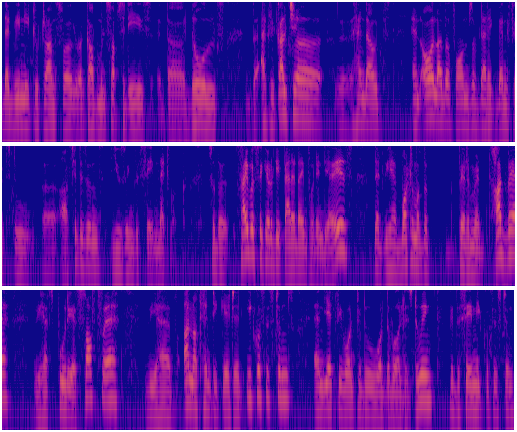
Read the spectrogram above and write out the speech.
that we need to transfer the government subsidies, the doles, the agriculture uh, handouts, and all other forms of direct benefits to uh, our citizens using the same network. So the cybersecurity paradigm for India is that we have bottom of the pyramid hardware, we have spurious software, we have unauthenticated ecosystems, and yet we want to do what the world is doing with the same ecosystem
